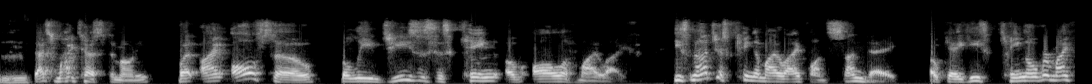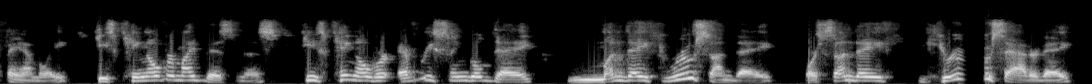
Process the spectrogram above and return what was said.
mm-hmm. that's my testimony. But I also believe Jesus is king of all of my life. He's not just king of my life on Sunday. Okay. He's king over my family. He's king over my business. He's king over every single day, Monday through Sunday or Sunday through Saturday.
